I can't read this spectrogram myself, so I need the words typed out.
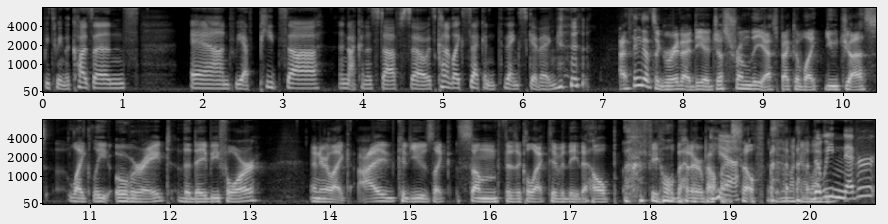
between the cousins and we have pizza and that kind of stuff. So it's kind of like second Thanksgiving. I think that's a great idea just from the aspect of like you just likely overate the day before and you're like I could use like some physical activity to help feel better about Yeah. myself. Listen, I'm not gonna lie. but we did, never.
